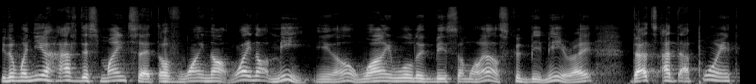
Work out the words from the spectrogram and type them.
You know, when you have this mindset of why not, why not me? You know, why will it be someone else? Could be me, right? That's at that point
